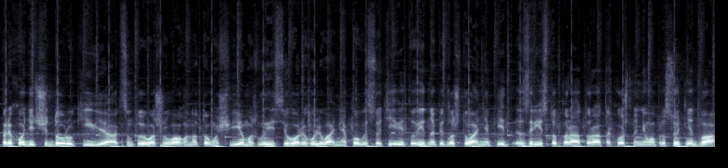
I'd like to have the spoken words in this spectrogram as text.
Переходячи до руків'я, акцентую вашу увагу на тому, що є можливість його регулювання по висоті, відповідно підлаштування під зріст оператора. а Також на ньому присутні два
